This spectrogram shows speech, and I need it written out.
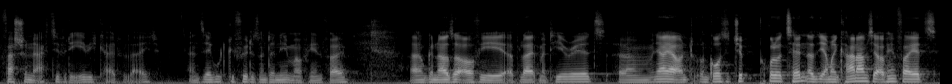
fast schon eine Aktie für die Ewigkeit vielleicht. Ein sehr gut geführtes Unternehmen auf jeden Fall. Ähm, genauso auch wie Applied Materials. Ähm, ja, ja, und, und große Chip-Produzenten. Also die Amerikaner haben es ja auf jeden Fall jetzt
